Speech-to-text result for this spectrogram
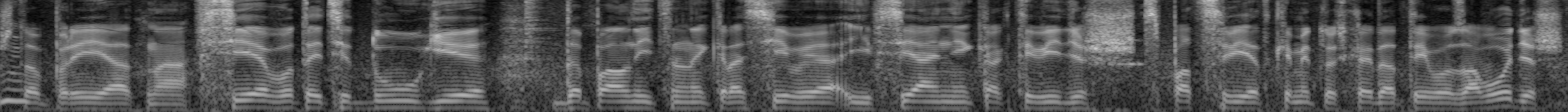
что приятно. Все вот эти дуги дополнительные красивые, и все они, как ты видишь, с подсветками, то есть когда ты его заводишь.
